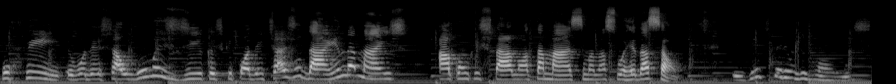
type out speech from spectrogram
Por fim, eu vou deixar algumas dicas que podem te ajudar ainda mais a conquistar a nota máxima na sua redação. Evite períodos longos,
